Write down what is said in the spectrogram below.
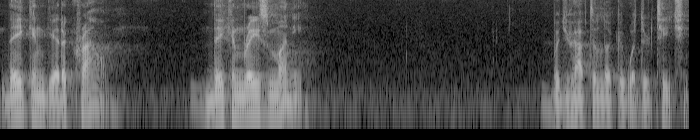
they can get a crowd, they can raise money. But you have to look at what they're teaching.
